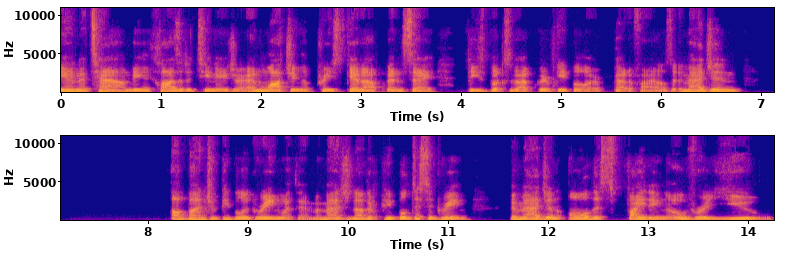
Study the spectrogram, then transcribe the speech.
in a town, being a closeted teenager, and watching a priest get up and say, These books about queer people are pedophiles. Imagine a bunch of people agreeing with him. Imagine other people disagreeing. Imagine all this fighting over you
